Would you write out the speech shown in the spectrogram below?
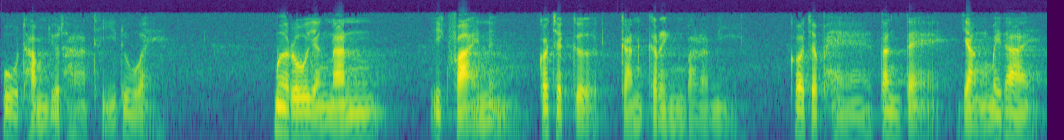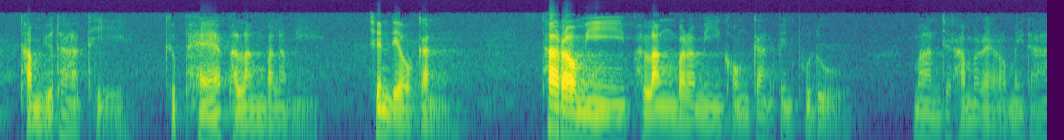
ผู้ทำยุทธาถีด้วย เมื่อรู้อย่างนั้นอีกฝ่ายหนึ่งก็จะเกิดการเกรงบารมี ก็จะแพ้ตั้งแต่ยังไม่ได้ทำยุทธาถีคือแพ้พลังบารมี เช่นเดียวกัน ถ้าเรามีพลังบารมีของการเป็นผู้ดู มารจะทำอะไรเราไม่ได้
